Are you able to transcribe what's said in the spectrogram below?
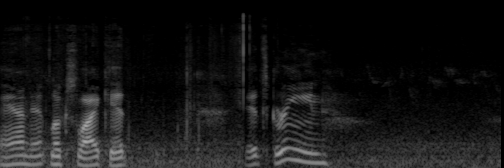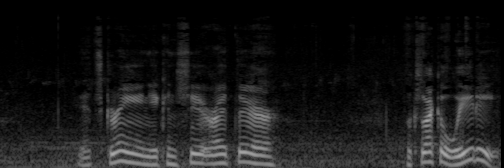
and it looks like it. It's green. It's green. You can see it right there. Looks like a wheatie.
